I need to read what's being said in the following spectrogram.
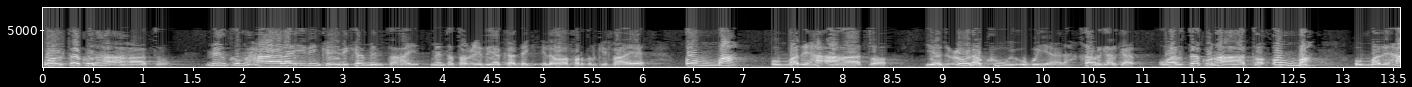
Waltakun ha ahaato minkum xaalay idinka idinka min tahay minta tabciidiyo ka dhig ila waa fardulkifaaye umma ummadi ha ahaato yadcuuna kuwii ugu yeedha khabarka halkaa waltakun ha ahaato umma ummadi ha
